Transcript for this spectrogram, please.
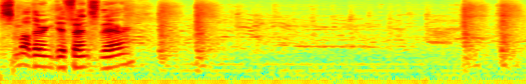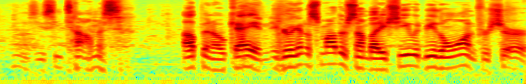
smothering defense there. See Thomas up and okay, and if you're going to smother somebody, she would be the one for sure.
